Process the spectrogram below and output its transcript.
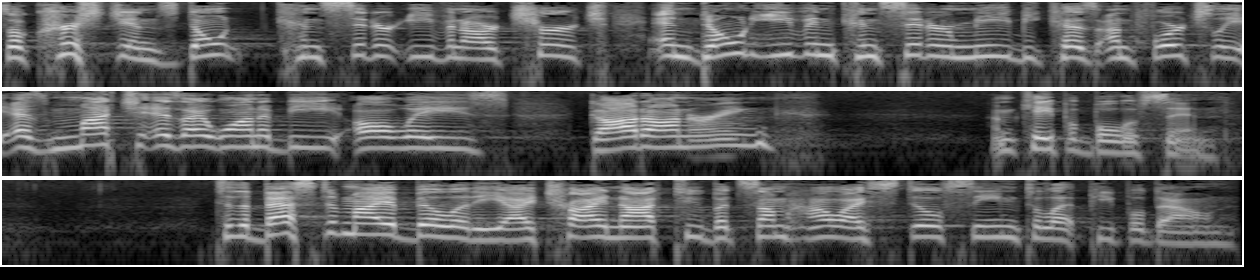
So Christians, don't consider even our church and don't even consider me because unfortunately, as much as I want to be always God honoring, I'm capable of sin. To the best of my ability, I try not to, but somehow I still seem to let people down.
